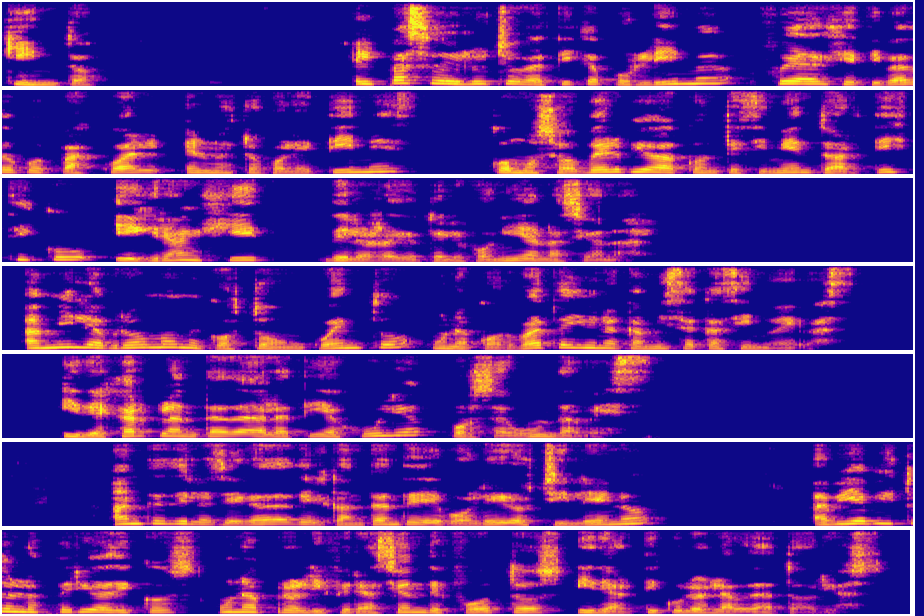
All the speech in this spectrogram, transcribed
Quinto. El paso de Lucho Gatica por Lima fue adjetivado por Pascual en nuestros boletines como soberbio acontecimiento artístico y gran hit de la radiotelefonía nacional. A mí la broma me costó un cuento, una corbata y una camisa casi nuevas, y dejar plantada a la tía Julia por segunda vez. Antes de la llegada del cantante de boleros chileno, había visto en los periódicos una proliferación de fotos y de artículos laudatorios.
